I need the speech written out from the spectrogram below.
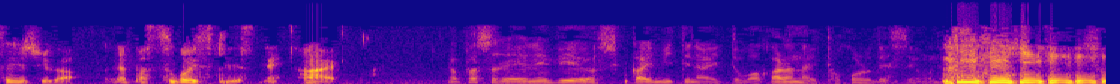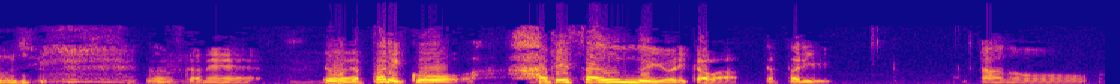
選手が、やっぱすごい好きですね。はい。ー。やっぱそれ NBA をしっかり見てないとわからないところですよね。正直。なんですかね。うんでもやっぱりこう、派手さ云々よりかは、やっぱり、あのー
